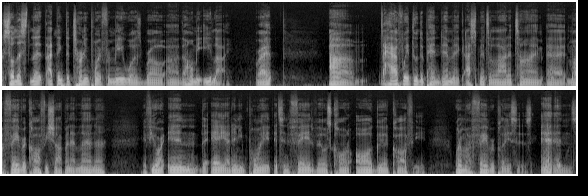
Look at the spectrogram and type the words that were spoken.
So let's let. I think the turning point for me was, bro, uh, the homie Eli, right? Um, halfway through the pandemic, I spent a lot of time at my favorite coffee shop in Atlanta. If you are in the A at any point, it's in Fayetteville. It's called All Good Coffee, one of my favorite places. And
